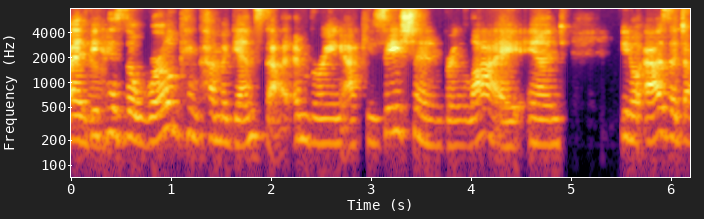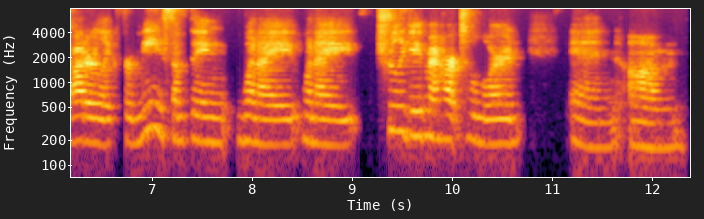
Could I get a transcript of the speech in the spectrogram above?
right? Yeah. Because the world can come against that and bring accusation and bring lie. And, you know, as a daughter, like for me, something when I when I truly gave my heart to the Lord and um,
